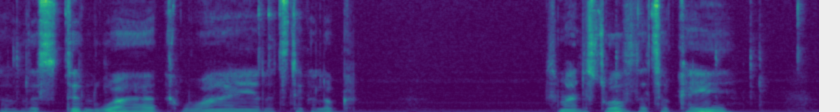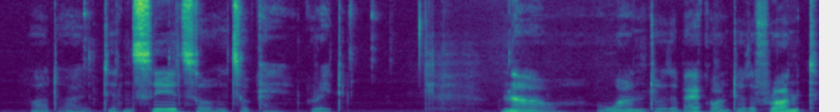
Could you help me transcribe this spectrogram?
So this didn't work. Why? Let's take a look. It's minus 12, that's okay. But I didn't see it, so it's okay. Great. Now, one to the back, one to the front.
